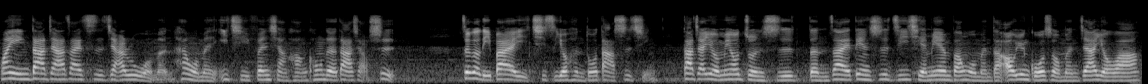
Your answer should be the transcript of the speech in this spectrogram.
欢迎大家再次加入我们，和我们一起分享航空的大小事。这个礼拜其实有很多大事情，大家有没有准时等在电视机前面帮我们的奥运国手们加油啊？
